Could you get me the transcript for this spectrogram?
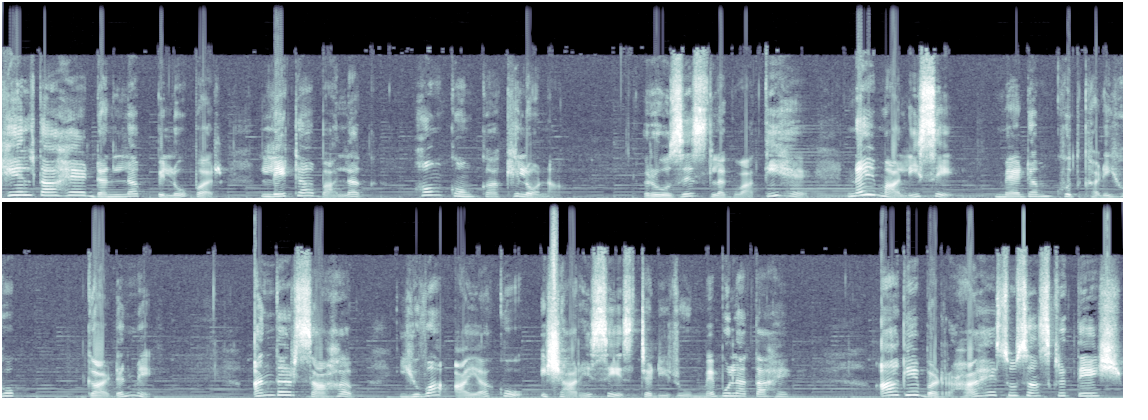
खेलता है डनलप पिलो पर, लेटा बालक हांगकांग का खिलौना। रोजेस लगवाती है नई माली से, मैडम खुद खड़ी हो गार्डन में। अंदर साहब युवा आया को इशारे से स्टडी रूम में बुलाता है। आगे बढ़ रहा है सुसंस्कृत देश।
